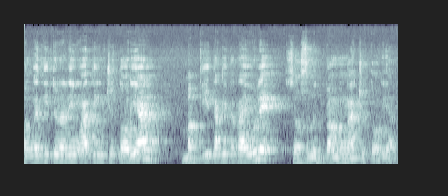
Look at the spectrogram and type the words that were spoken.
hanggang dito na lang yung ating tutorial. Magkita-kita tayo uli sa sunod pang mga tutorial.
